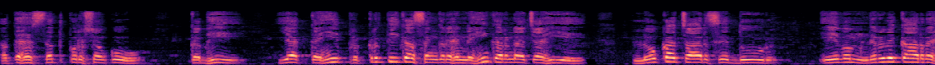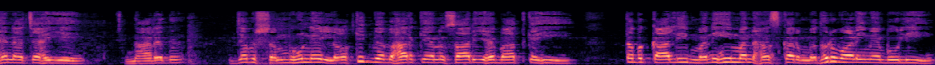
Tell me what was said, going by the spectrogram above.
अतः सत्पुरुषों को कभी या कहीं प्रकृति का संग्रह नहीं करना चाहिए। लोकाचार से दूर एवं निर्विकार रहना चाहिए। नारद जब शंभु ने लौकिक व्यवहार के अनुसार यह बात कही, तब काली मन ही मन हंसकर मधुर वाणी में बोली,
